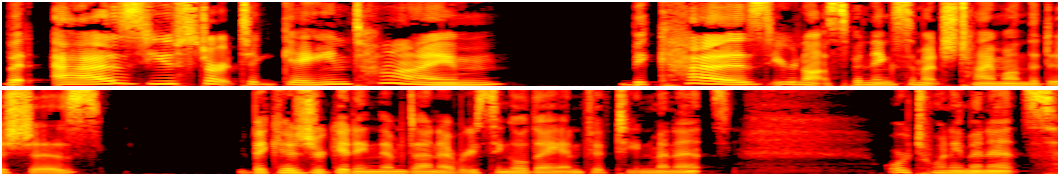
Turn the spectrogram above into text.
But as you start to gain time, because you're not spending so much time on the dishes, because you're getting them done every single day in 15 minutes or 20 minutes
